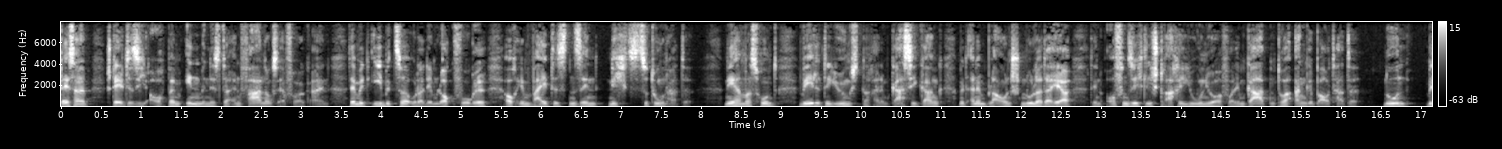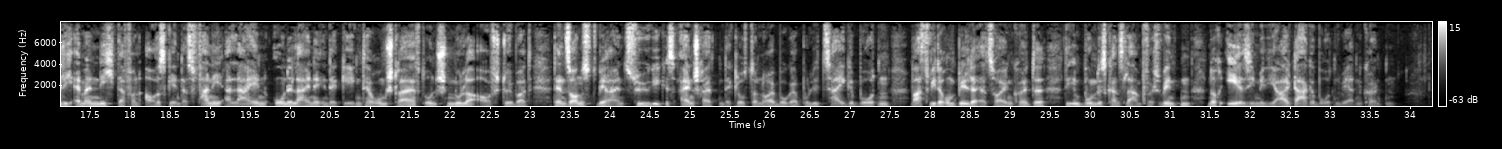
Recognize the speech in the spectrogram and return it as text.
Deshalb stellte sich auch beim Innenminister ein Fahndungserfolg ein, der mit Ibiza oder dem Lockvogel auch im weitesten Sinn nichts zu tun hatte. Nehammers Hund wedelte jüngst nach einem Gassigang mit einem blauen Schnuller daher, den offensichtlich Strache Junior vor dem Gartentor angebaut hatte. Nun will ich einmal nicht davon ausgehen, dass Fanny allein ohne Leine in der Gegend herumstreift und Schnuller aufstöbert, denn sonst wäre ein zügiges Einschreiten der Klosterneuburger Polizei geboten, was wiederum Bilder erzeugen könnte, die im Bundeskanzleramt verschwinden, noch ehe sie medial dargeboten werden könnten.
